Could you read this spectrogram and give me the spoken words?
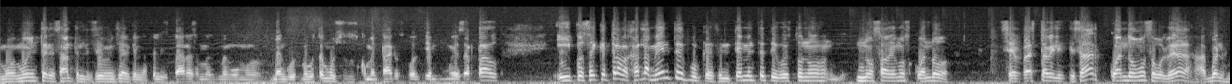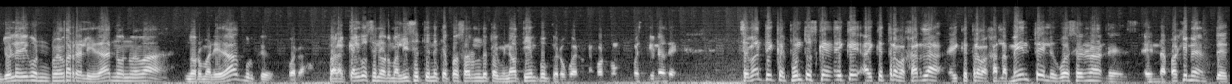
muy, muy interesante, le decía que la felicitara, me, me, gustan mucho sus comentarios, todo el tiempo muy acertados. Y pues hay que trabajar la mente, porque definitivamente, te digo, esto no, no sabemos cuándo se va a estabilizar. ¿Cuándo vamos a volver a, bueno, yo le digo nueva realidad, no nueva normalidad, porque para, para que algo se normalice tiene que pasar un determinado tiempo, pero bueno, mejor con cuestiones de semántica. El punto es que hay que, hay que trabajar la, hay que trabajar la mente. Les voy a hacer una, en la página de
